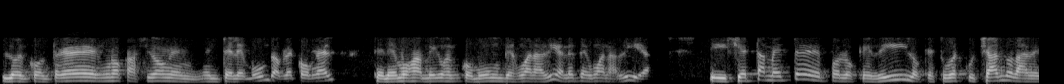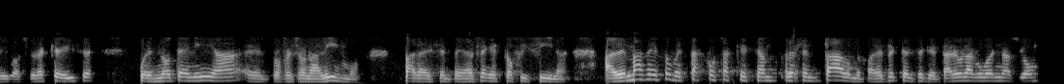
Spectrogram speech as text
lo encontré en una ocasión en, en Telemundo, hablé con él, tenemos amigos en común de Juanadía, él es de Juanadía, y ciertamente por lo que vi, lo que estuve escuchando, las averiguaciones que hice, pues no tenía el profesionalismo para desempeñarse en esta oficina. Además de eso, de estas cosas que se han presentado, me parece que el secretario de la Gobernación,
